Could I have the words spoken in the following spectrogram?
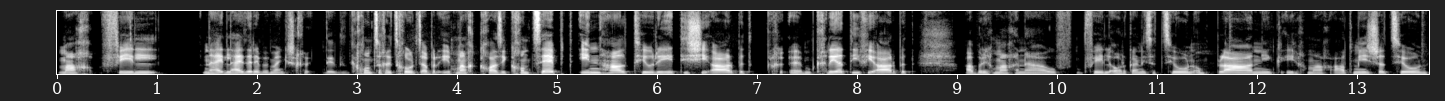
mache viel, nein, leider eben manchmal äh, kommt es ein zu kurz, aber ich mache quasi Konzept, Inhalt, theoretische Arbeit, ähm, kreative Arbeit, aber ich mache auch viel Organisation und Planung, ich mache Administration,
